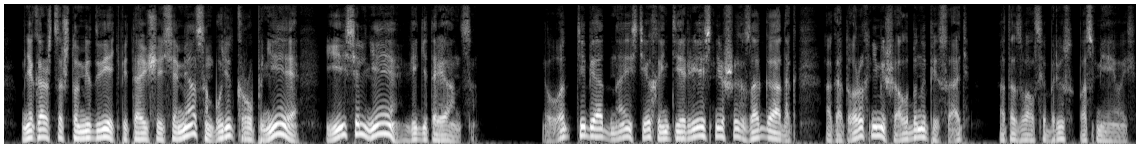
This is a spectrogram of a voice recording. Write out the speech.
— Мне кажется, что медведь, питающийся мясом, будет крупнее и сильнее вегетарианца. — вот тебе одна из тех интереснейших загадок, о которых не мешало бы написать, — отозвался Брюс, посмеиваясь.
